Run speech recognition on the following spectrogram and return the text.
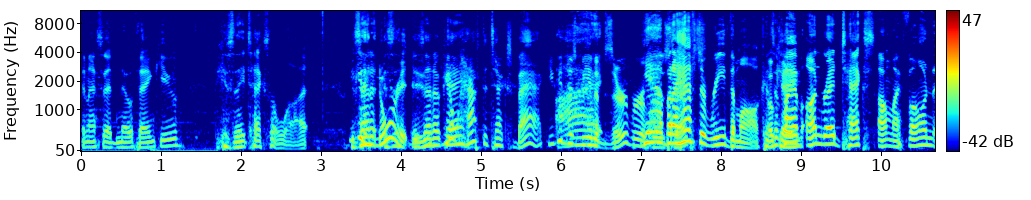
and I said no, thank you, because they text a lot. You Is can that- ignore is- it, dude. is that You okay? don't have to text back. You can just be an observer of Yeah, but I have to read them all because if I have unread text on my phone,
